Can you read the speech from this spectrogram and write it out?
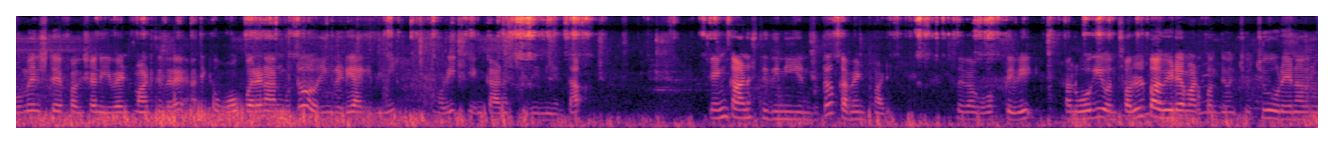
ವುಮೆನ್ಸ್ ಡೇ ಫಂಕ್ಷನ್ ಇವೆಂಟ್ ಮಾಡ್ತಿದ್ದಾರೆ. ಅದಕ್ಕೆ ಹೋಗಿ ಬರೋಣ ಅಂದ್ಬಿಟ್ಟು ಹಿಂಗೆ ರೆಡಿ ಆಗಿದ್ದೀನಿ. ನೋಡಿ, ಹೆಂಗೆ ಕಾಣಿಸ್ತಿದ್ದೀನಿ ಅಂತ. ಹೆಂಗೆ ಕಾಣಿಸ್ತಿದ್ದೀನಿ ಅಂದ್ಬಿಟ್ಟು ಕಮೆಂಟ್ ಮಾಡಿ. ಸೊ ಇವಾಗ ಹೋಗ್ತೀವಿ. ಅಲ್ಲಿ ಹೋಗಿ ಒಂದು ಸ್ವಲ್ಪ ವೀಡಿಯೋ ಮಾಡ್ಕೊತೀವಿ. ಒಂದು ಚೂಚೂರು ಏನಾದರೂ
